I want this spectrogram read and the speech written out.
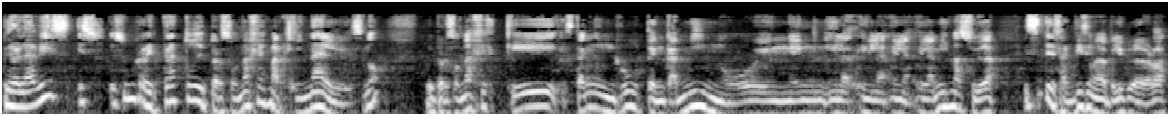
pero a la vez es, es un retrato de personajes marginales, ¿no? De personajes que están en ruta, en camino, en, en, la, en, la, en la, misma ciudad. Es interesantísima la película, de verdad.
